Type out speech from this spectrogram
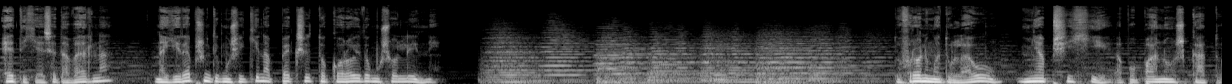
Έτυχε σε ταβέρνα να γυρέψουν τη μουσική να παίξει το κορόιδο Μουσολίνη. Το φρόνημα του λαού μια ψυχή από πάνω ως κάτω.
